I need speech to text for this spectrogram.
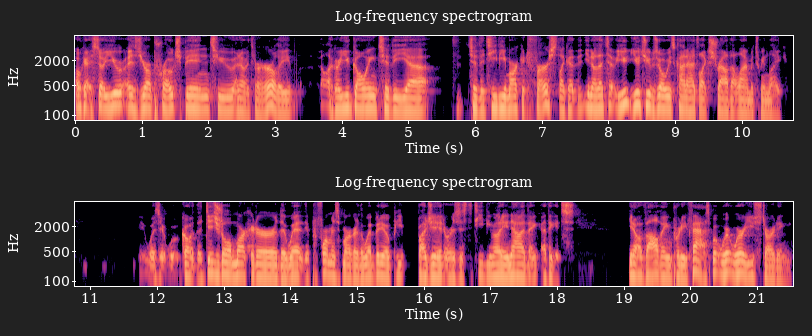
Okay, so you is your approach been to? I know it's very early. Like, are you going to the uh, to the TV market first? Like, uh, you know, that's a, YouTube's always kind of had to like straddle that line between like, was it go the digital marketer, the web, the performance marketer, the web video pe- budget, or is this the TV money? Now, I think I think it's you know evolving pretty fast. But where where are you starting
